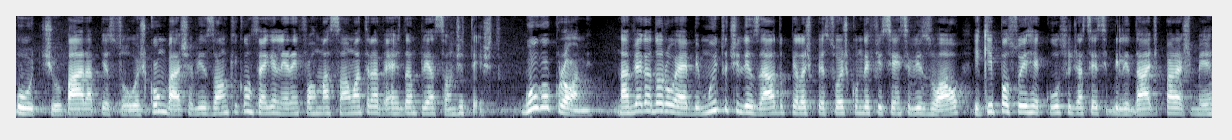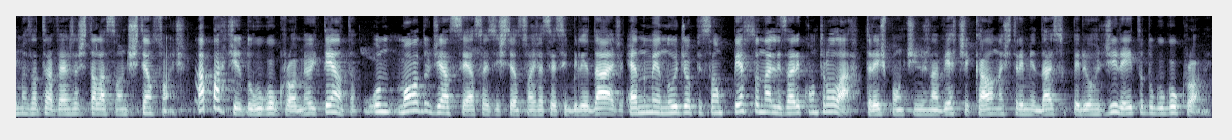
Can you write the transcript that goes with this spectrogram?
útil para pessoas com baixa visão que conseguem ler a informação através da ampliação de texto. Google Chrome navegador web muito utilizado pelas pessoas com deficiência visual e que possui recurso de acessibilidade para as mesmas através da instalação de extensões. A partir do Google Chrome 80, o modo de acesso às extensões de acessibilidade é no menu de opção personalizar e controlar, três pontinhos na vertical na extremidade superior direita do Google Chrome.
